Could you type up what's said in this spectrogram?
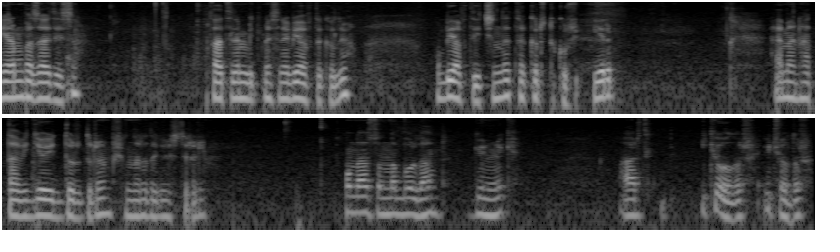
Yarın pazartesi. Tatilin bitmesine bir hafta kalıyor. O bir hafta içinde takır tukur yerim. Hemen hatta videoyu durduruyorum. Şunları da gösterelim. Ondan sonra buradan günlük artık 2 olur, 3 olur.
